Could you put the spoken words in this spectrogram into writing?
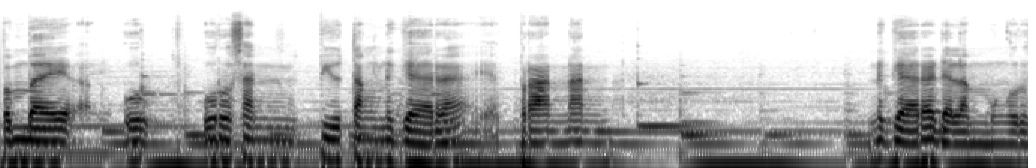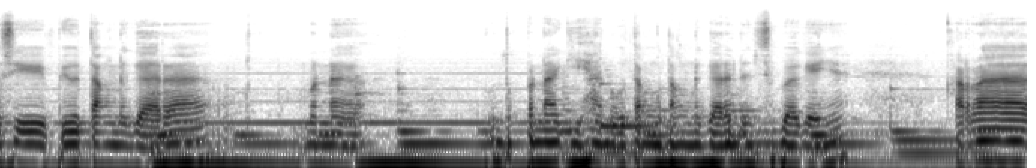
pembayar urusan piutang negara ya, peranan negara dalam mengurusi piutang negara mena untuk penagihan utang-utang negara dan sebagainya. Karena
